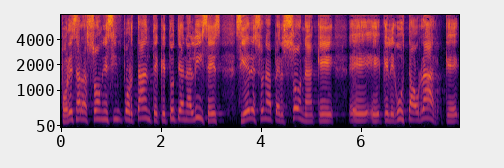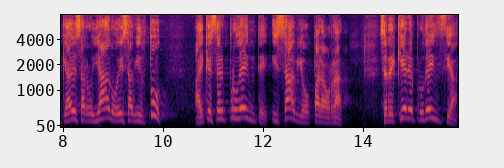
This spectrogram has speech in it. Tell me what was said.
Por esa razón es importante que tú te analices si eres una persona que, eh, eh, que le gusta ahorrar, que, que ha desarrollado esa virtud. Hay que ser prudente y sabio para ahorrar. Se requiere prudencia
